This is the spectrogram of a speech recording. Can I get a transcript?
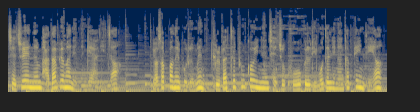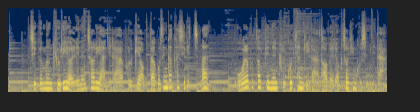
제주에는 바다뷰만 있는 게 아니죠. 여섯 번의 보름은 귤밭을 품고 있는 제주 구옥을 리모델링한 카페인데요. 지금은 귤이 열리는 철이 아니라 볼 게 없다고 생각하시겠지만 5월부터 피는 귤꽃 향기가 더 매력적인 곳입니다.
